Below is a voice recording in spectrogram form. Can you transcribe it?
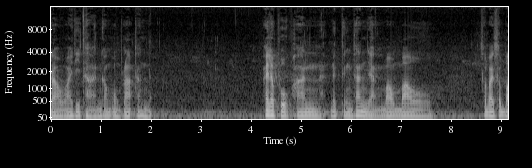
เราไว้ที่ฐานขององค์พระท่าน ให้เราผูกพันนึกถึงท่านอย่างเบาๆ สบ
